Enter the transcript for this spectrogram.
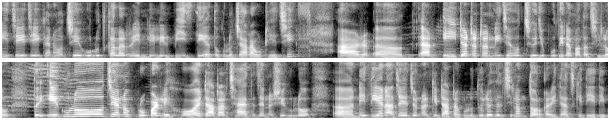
নিচে যে এখানে হচ্ছে হলুদ কালার রেন লিলির বীজ দিয়ে এতগুলো চারা উঠিয়েছি। আর আর এই ডাটাটার নিচে হচ্ছে ওই যে পুদিনা পাতা ছিল। তো এগুলো যেন প্রপারলি হয়, ডাটার ছায়াতে যেন সেগুলো নেতিয়ে না যায়, এজন্য আর কি ডাটাগুলো তুলে ফেলছিলাম। তরকারিতে আজকে দিয়ে দিব।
